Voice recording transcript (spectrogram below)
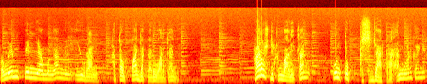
pemimpin yang mengambil iuran atau pajak dari warganya harus dikembalikan untuk kesejahteraan warganya,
